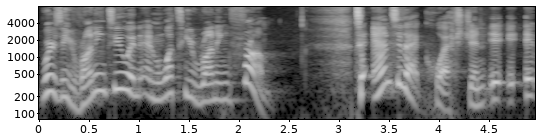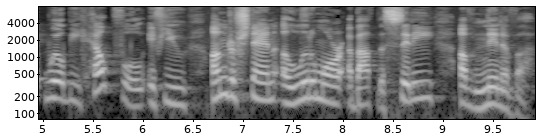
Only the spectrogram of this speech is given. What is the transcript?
Where's he running to and, and what's he running from? To answer that question, it, it, will be helpful if you understand a little more about the city of Nineveh.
